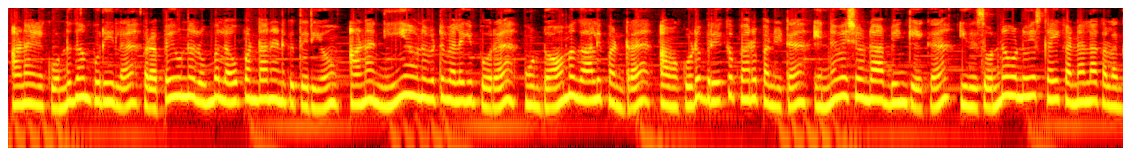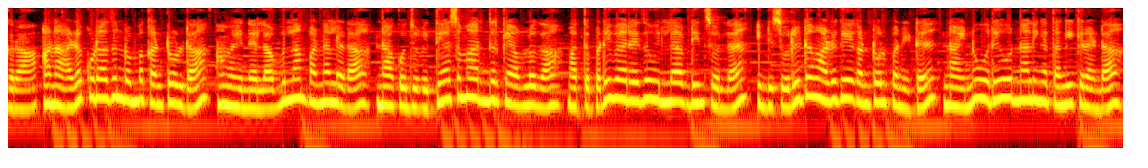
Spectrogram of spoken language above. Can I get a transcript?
ஆனா எனக்கு ஒண்ணுதான் புரியல. பிரபை உன்னை ரொம்ப லவ் பண்றான்னு எனக்கு தெரியும். ஆனா நீ அவனை விட்டு விலகி போற. உன் டாம காலி பண்ற. அவன் கூட பிரேக்கப் வேற பண்ணிட்ட. என்ன விஷயம்டா அப்படின்னு கேட்க இதை சொன்ன உடனே ஸ்கை கண்ணெல்லாம் கலங்குறான் ஆனா அழக்கூடாதுன்னு ரொம்ப கண்ட்ரோல்டா அவன் என்ன லவ் எல்லாம் பண்ணலடா. நான் கொஞ்சம் வித்தியாசமா இருந்திருக்கேன் அவ்வளவுதான். மத்தபடி வேற எதுவும் இல்ல அப்படின்னு சொல்ல இப்படி சொல்லிட்டு அவன் அழுகையை கண்ட்ரோல் பண்ணிட்டு நான் இன்னும் ஒரே ஒரு நாள் இங்க தங்கிக்கிறேன்டா.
